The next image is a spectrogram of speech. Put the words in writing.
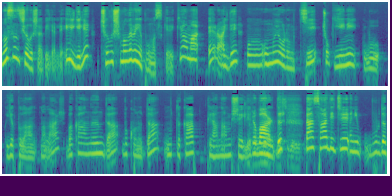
nasıl çalışabilirle ilgili çalışmaların yapılması gerekiyor ama herhalde o- umuyorum ki çok yeni bu yapılanmalar. Bakanlığın da bu konuda mutlaka planlanmış şeyleri vardır. Ben sadece hani burada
